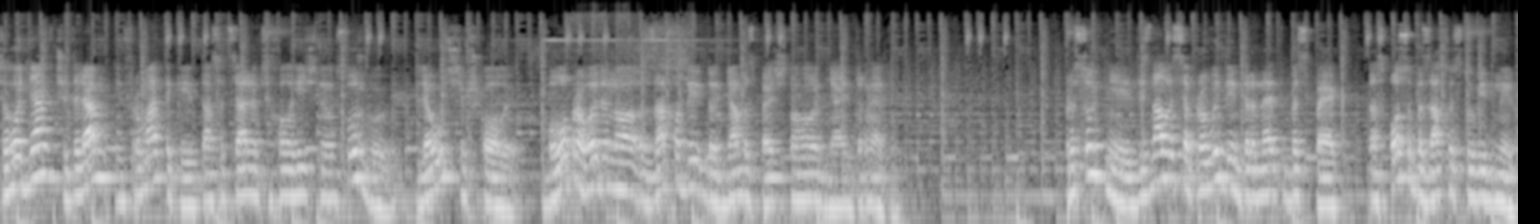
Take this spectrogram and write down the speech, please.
Цього дня вчителям інформатики та соціально-психологічною службою для учнів школи було проведено заходи до Дня безпечного дня інтернету. Присутні дізналися про види інтернет-безпек та способи захисту від них,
